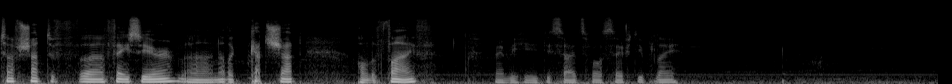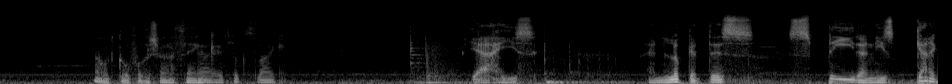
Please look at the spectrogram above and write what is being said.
tough shot to f- uh, face here. Uh, another cut shot of the five. Maybe he decides for a safety play. I would go for the shot, I think. Yeah, it looks like. Yeah, he's. And look at this speed, and he's got a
